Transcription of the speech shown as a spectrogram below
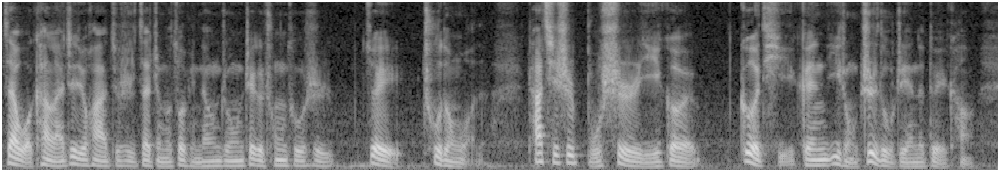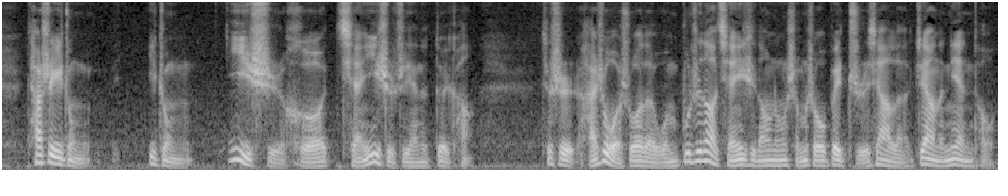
在我看来，这句话就是在整个作品当中，这个冲突是最触动我的。它其实不是一个个体跟一种制度之间的对抗，它是一种一种意识和潜意识之间的对抗。就是还是我说的，我们不知道潜意识当中什么时候被植下了这样的念头，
